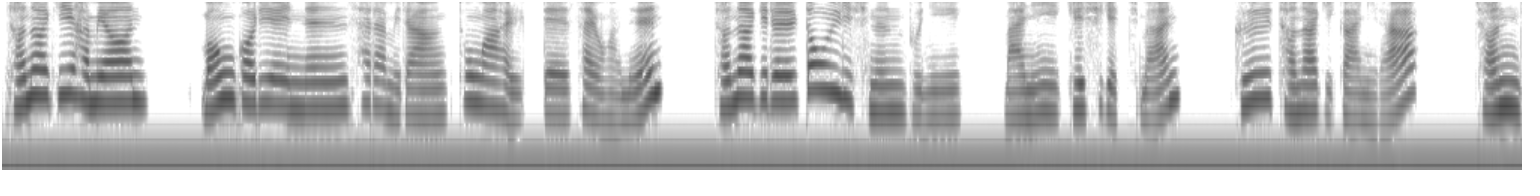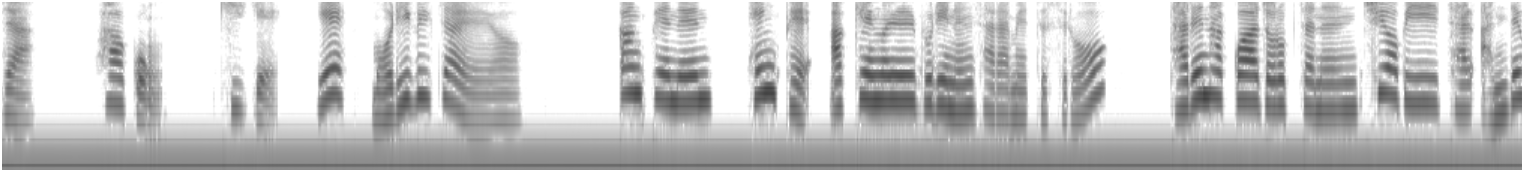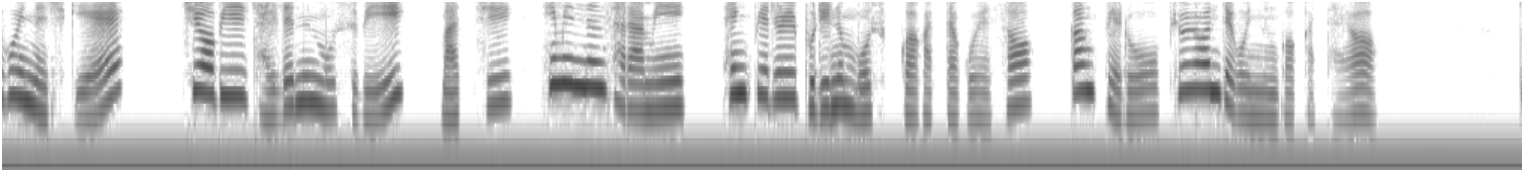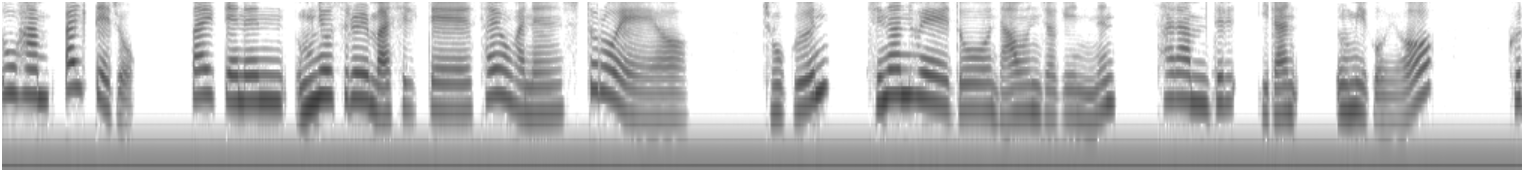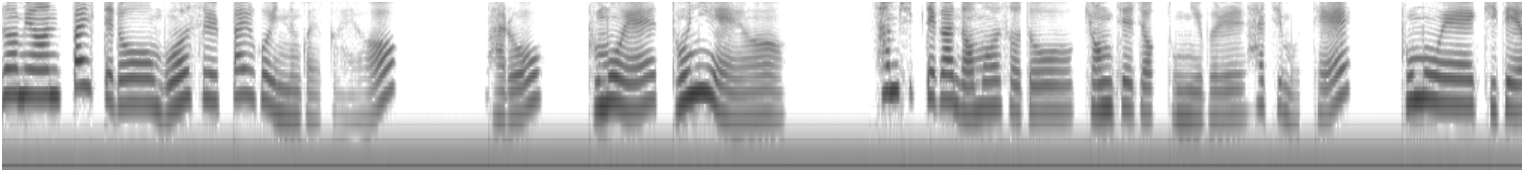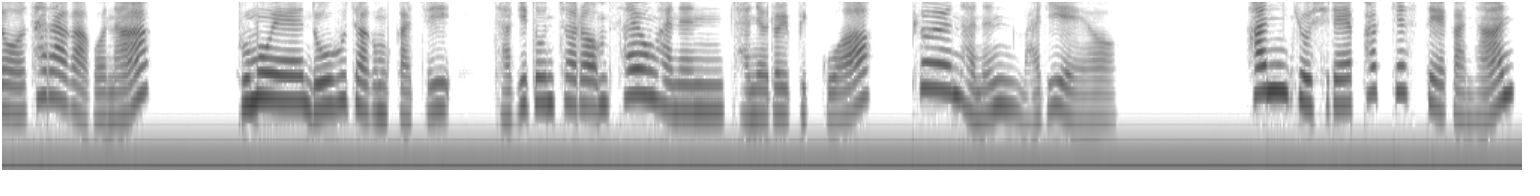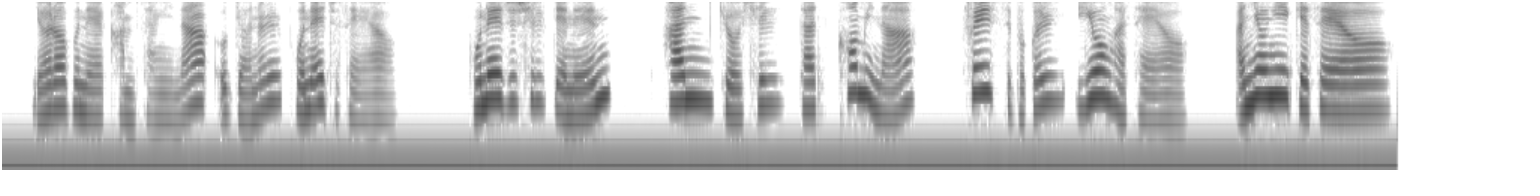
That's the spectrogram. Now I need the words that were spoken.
전화기 하면 먼 거리에 있는 사람이랑 통화할 때 사용하는 전화기를 떠올리시는 분이 많이 계시겠지만 그 전화기가 아니라 전자, 화공, 기계의 머리 글자예요. 깡패는 행패, 악행을 부리는 사람의 뜻으로 다른 학과 졸업자는 취업이 잘 안 되고 있는 시기에 취업이 잘 되는 모습이 마치 힘 있는 사람이 행패를 부리는 모습과 같다고 해서 깡패로 표현되고 있는 것 같아요. 또한 빨대족. 빨대는 음료수를 마실 때 사용하는 스트로예요. 족은 지난 회에도 나온 적이 있는 사람들이란 의미고요. 그러면 빨대로 무엇을 빨고 있는 걸까요? 바로 부모의 돈이에요. 30대가 넘어서도 경제적 독립을 하지 못해 부모에 기대어 살아가거나 부모의 노후 자금까지 자기 돈처럼 사용하는 자녀를 비꼬아 표현하는 말이에요. 한 교실의 팟캐스트에 관한 여러분의 감상이나 의견을 보내주세요. 보내주실 때는 한교실닷컴이나 페이스북을 이용하세요. 안녕히 계세요.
